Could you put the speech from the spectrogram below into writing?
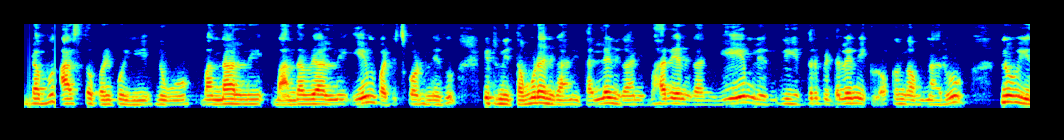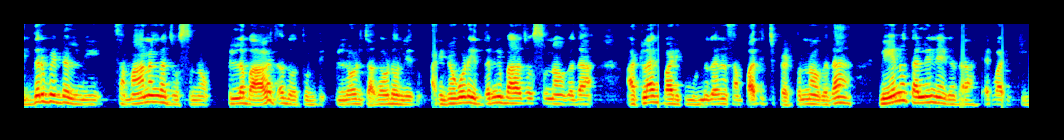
డబ్బు ఆశతో పడిపోయి నువ్వు బంధాలని బాంధవ్యాలని ఏమి పట్టించుకోవడం లేదు. ఇటు నీ తమ్ముడని కానీ తల్లిని కానీ భార్యని కానీ ఏం లేదు. నీ ఇద్దరు బిడ్డలే నీకు లోకంగా ఉన్నారు. నువ్వు ఇద్దరు బిడ్డల్ని సమానంగా చూస్తున్నావు. పిల్ల బాగా చదువుతుంది. పిల్లోడు చదవడం లేదు. అయినా కూడా ఇద్దరిని బాగా చూస్తున్నావు కదా. అట్లా వాడికి ముందుగానే సంపాదించి పెడుతున్నావు కదా. నేను తల్లినే కదా. వాడికి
